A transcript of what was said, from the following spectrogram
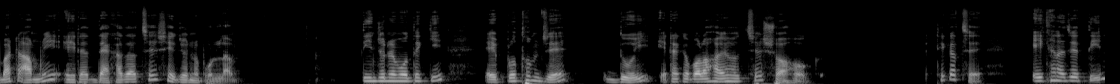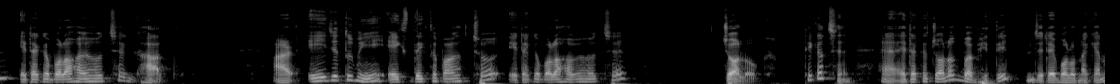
বাট আমি এটা দেখা যাচ্ছে সেই জন্য বললাম। তিনজনের মধ্যে কি? এই প্রথম যে দুই, এটাকে বলা হয় হচ্ছে সহগ, ঠিক আছে? এইখানে যে তিন, এটাকে বলা হয় হচ্ছে ঘাত। আর এই যে তুমি এক্স দেখতে পাচ্ছ, এটাকে বলা হবে হচ্ছে চলক, ঠিক আছে? হ্যাঁ এটাকে চলক বা ভিত্তি যেটাই বলো না কেন,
